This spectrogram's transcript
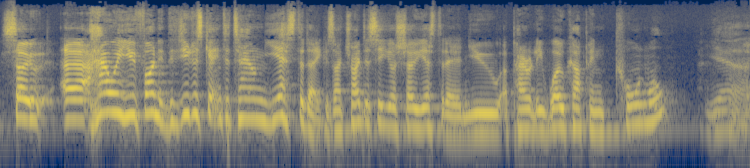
So, uh, how are you finding? Did you just get into town yesterday? Because I tried to see your show yesterday, and you apparently woke up in Cornwall. Yeah.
